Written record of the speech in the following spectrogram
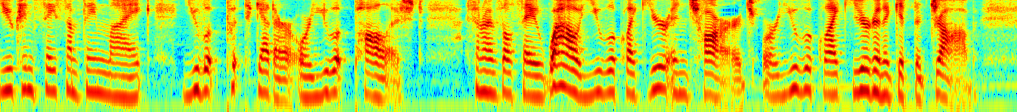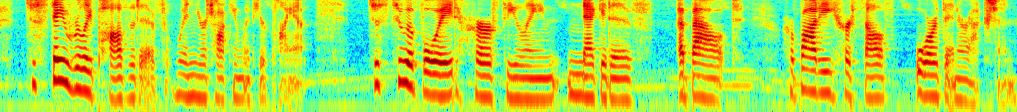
you can say something like you look put together or you look polished. Sometimes i'll say wow you look like you're in charge or you look like you're going to get the job. Just stay really positive when you're talking with your client just to avoid her feeling negative about her body herself or the interaction.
